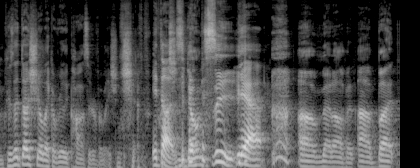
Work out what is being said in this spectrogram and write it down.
because it does show like a really positive relationship. It does. You don't see, Yeah. um, that often. Uh, but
